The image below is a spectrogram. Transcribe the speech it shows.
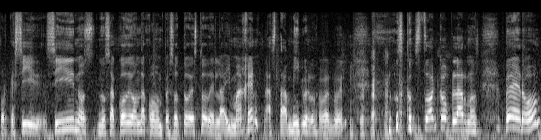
Porque sí, sí nos, nos sacó de onda cuando empezó todo esto de la imagen. Hasta a mí, ¿verdad, Manuel? Nos costó acoplarnos. Pero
